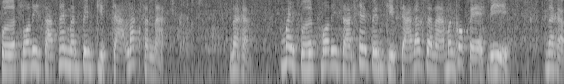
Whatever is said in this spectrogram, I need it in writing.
เปิดบริษัทให้มันเป็นกิจจลักษณะนะครับ ไม่เปิดบริษัทให้เป็นกิจจลักษณะมันก็แปลกดีนะครับ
